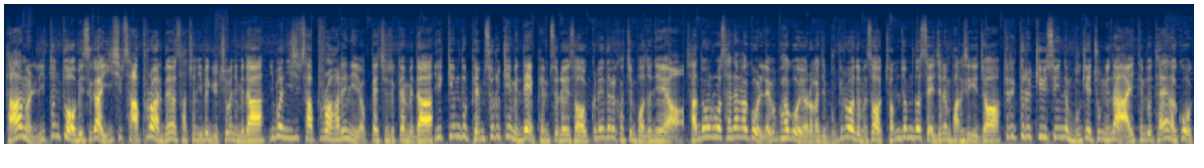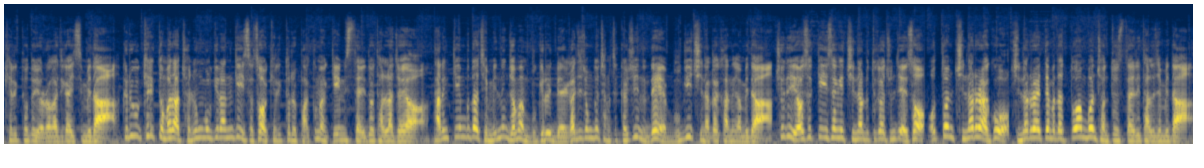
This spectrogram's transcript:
다음은 리턴 투 어비스가 24% 할인하여 4,260원입니다. 이번 24% 할인이 역대 최저가입니다. 이 게임도 뱀수르 게임인데 뱀수르에서 업그레이드를 거친 버전이에요. 자동으로 사냥하고 레벨업하고 여러가지 무기를 얻으면서 점점 더 세지는 방식이죠. 캐릭터를 키울 수 있는 무기의 종류나 아이템도 다양하고 캐릭터도 여러가지가 있습니다. 그리고 캐릭터마다 전용 무기라는 게 있어서 캐릭터를 바꾸면 게임 스타일도 달라져요. 다른 게임보다 재밌는 점은 무기를 4가지 정도 장착할 수 있는데 무기 진화가 가능합니다. 최대 6개 이상의 진화 루트가 존재해서 어떤 진화를 하고 진화를 할 때마다 또 한 번 전투 스타일이 달라집니다.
